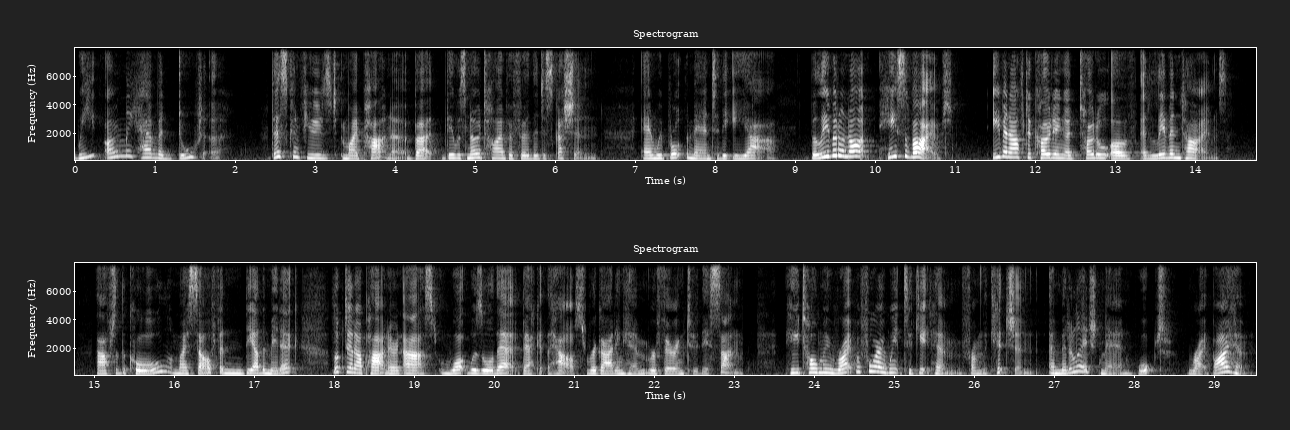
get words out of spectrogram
We only have a daughter. This confused my partner, but there was no time for further discussion, and we brought the man to the ER. Believe it or not, he survived, even after coding a total of 11 times. After the call, myself and the other medic looked at our partner and asked what was all that back at the house regarding him referring to their son. He told me right before I went to get him from the kitchen, a middle aged man walked right by him.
